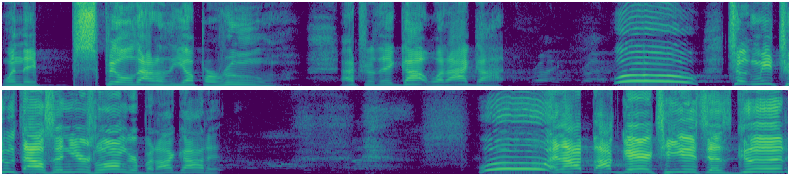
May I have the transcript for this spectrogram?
when they spilled out of the upper room after they got what I got, woo, took me 2,000 years longer, but I got it. Woo, and I, I guarantee you it's as good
